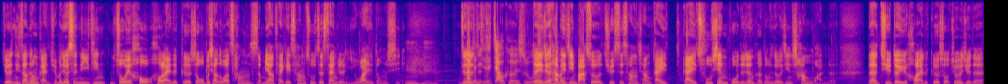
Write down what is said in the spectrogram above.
就是你知道那种感觉吗？就是你已经你作为后后来的歌手，我不晓得我要唱什么样才可以唱出这三个人以外的东西。嗯哼。就是、他们已经是教科书，对，就是他们已经把所有爵士唱腔该该出现过的任何东西都已经唱完了。那其实对于后来的歌手，就会觉得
